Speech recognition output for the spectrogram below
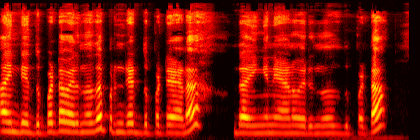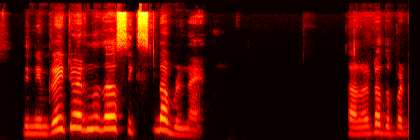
അതിന്റെ ദുപ്പട്ട വരുന്നത് പ്രിന്റഡ് ദുപ്പട്ടയാണ്. ഇതാ ഇങ്ങനെയാണ് വരുന്നത് ദുപ്പട്ട. ഇതിന്റെയും റേറ്റ് വരുന്നത് സിക്സ് ഡബിൾ നയൻ ആണ് കേട്ടോ ദുപ്പട്ട.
